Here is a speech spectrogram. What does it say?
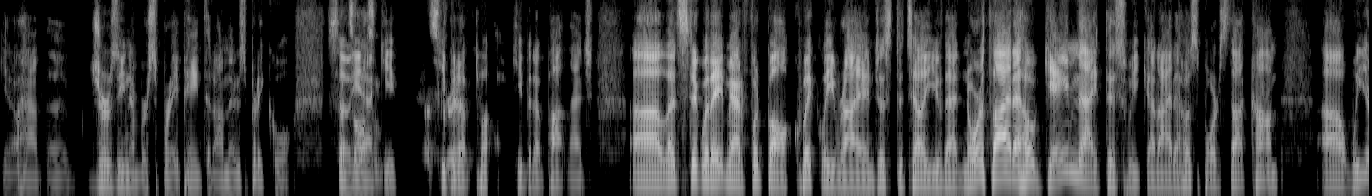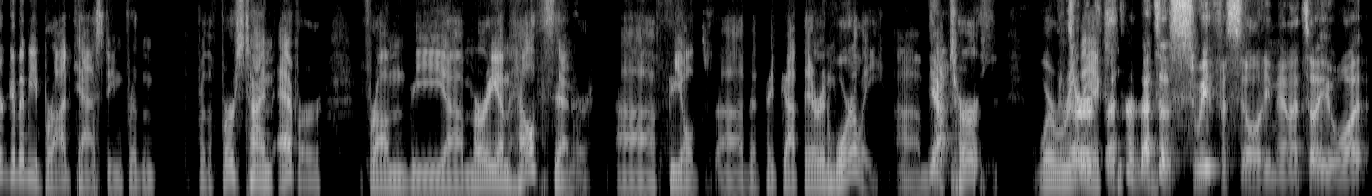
you know have the jersey number spray painted on there. It's pretty cool. So That's yeah, awesome. keep that's keep great. it up. Keep it up, Potlatch. Uh, let's stick with eight man football quickly, Ryan. Just to tell you that North Idaho game night this week on IdahoSports.com. Uh, we are going to be broadcasting for the for the first time ever from the uh, Marimn Health Center uh, field uh, that they've got there in Worley. Um, yeah, turf. We're the really excited. That's a, that's a sweet facility, man. I tell you what,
